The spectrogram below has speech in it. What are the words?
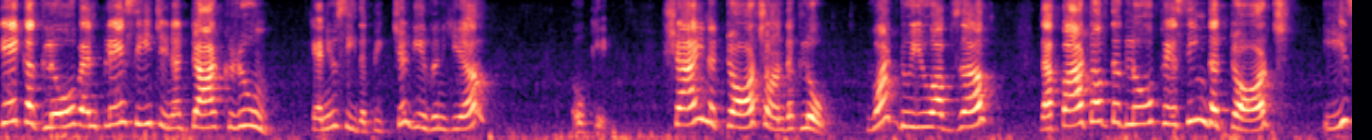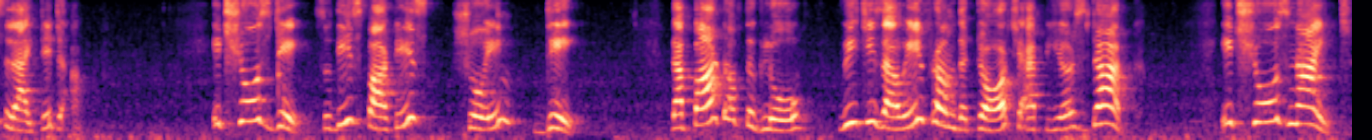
Take a globe and place it in a dark room. Can you see the picture given here? Okay. Shine a torch on the globe. What do you observe the part of the globe facing the torch is lighted up it shows day so this part is showing day the part of the globe which is away from the torch appears dark. It shows night.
